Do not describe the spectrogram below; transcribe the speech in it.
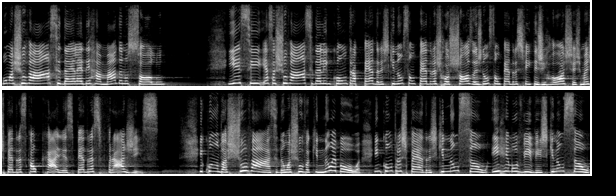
Uma chuva ácida, ela é derramada no solo e esse, essa chuva ácida, ela encontra pedras que não são pedras rochosas, não são pedras feitas de rochas, mas pedras calcárias, pedras frágeis. E quando a chuva ácida, uma chuva que não é boa, encontra as pedras que não são irremovíveis, que não são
